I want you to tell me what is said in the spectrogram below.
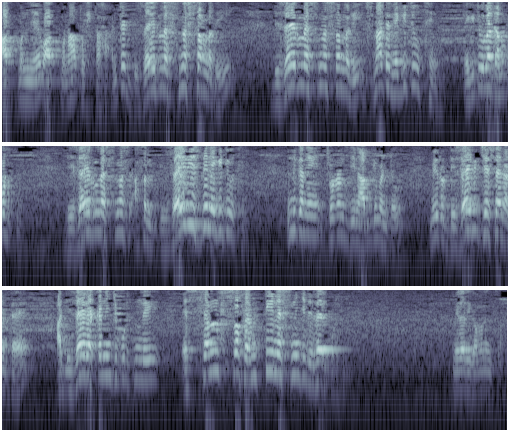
ఆత్మన్యేవ ఆత్మనా తుష్ట. అంటే డిజైర్లెస్నెస్ అన్నది డిజైర్లెస్నెస్ అన్నది it's not a negative thing negative లా కనపడుతుంది. డిజైర్లెస్నెస్ అసలు desire is the negative thing ఎందుకని? చూడండి దీని ఆర్గ్యుమెంట్ మీరు డిజైర్ చేశారంటే ఆ డిజైర్ ఎక్కడి నుంచి పుడుతుంది? ఎస్సెన్స్ ఆఫ్ ఎంటీనెస్ నుంచి డిజైర్ పుడుతుంది. మీరు అది గమనించాలి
